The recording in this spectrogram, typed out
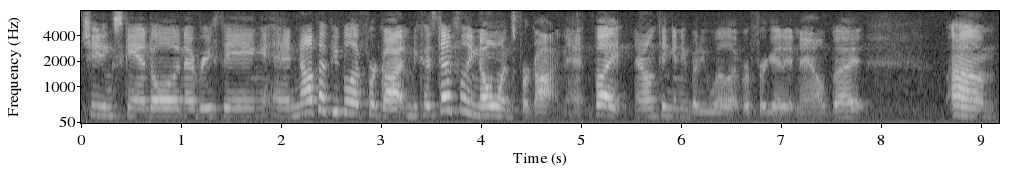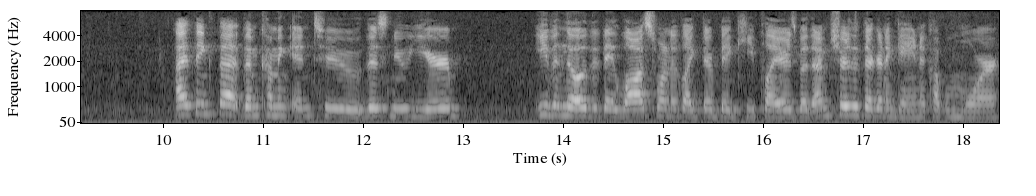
cheating scandal and everything, and not that people have forgotten, because definitely no one's forgotten it, but I don't think anybody will ever forget it now, but, um, I think that them coming into this new year, even though that they lost one of like their big key players, but I'm sure that they're going to gain a couple more.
